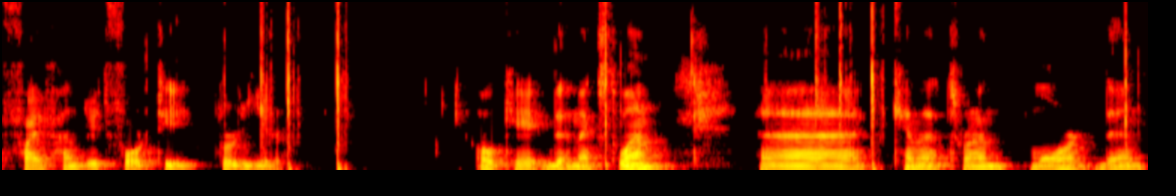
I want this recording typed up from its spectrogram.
540 per year. Okay, the next one uh, cannot run more than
